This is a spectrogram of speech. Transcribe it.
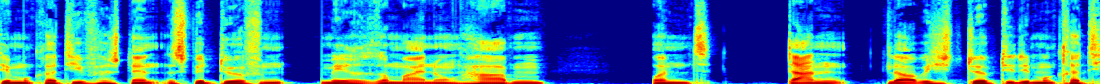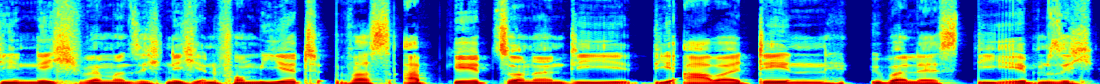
Demokratieverständnis, wir dürfen mehrere Meinungen haben. Und dann, glaube ich, stirbt die Demokratie nicht, wenn man sich nicht informiert, was abgeht, sondern die, die Arbeit denen überlässt, die eben sich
